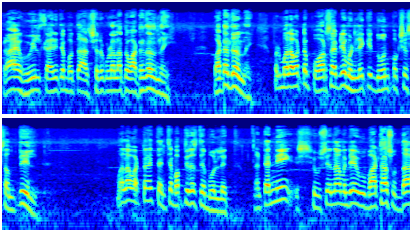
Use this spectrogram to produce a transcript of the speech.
काय होईल काय नाही त्याबद्दल आश्चर्य कोणाला आता वाटतच नाही. वाटतच नाही. पण मला वाटतं पवारसाहेब जे म्हणले की दोन पक्ष संपतील मला वाटतं त्यांच्या बाबतीतच ते बोललेत. आणि त्यांनी शिवसेना म्हणजे उबाठासुद्धा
